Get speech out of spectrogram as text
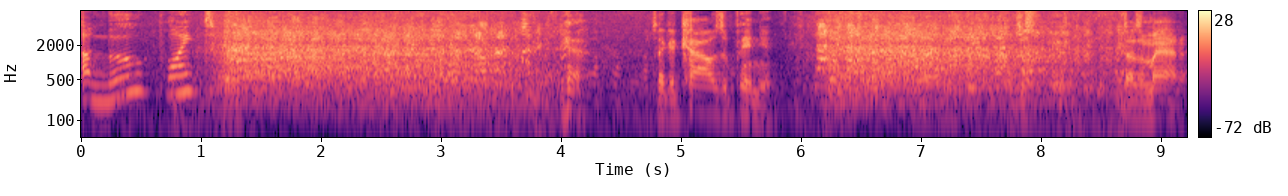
A moo point? Yeah, it's like a cow's opinion. it just doesn't matter.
